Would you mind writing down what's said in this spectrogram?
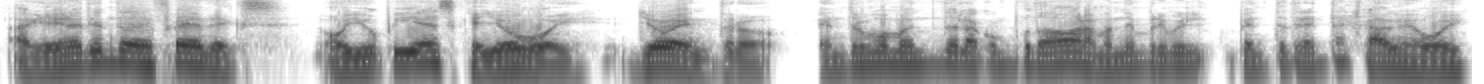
aquí hay una tienda de FedEx o UPS que yo voy, yo entro, entro un momento de la computadora, mando a imprimir 20, 30 chavos y me voy.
